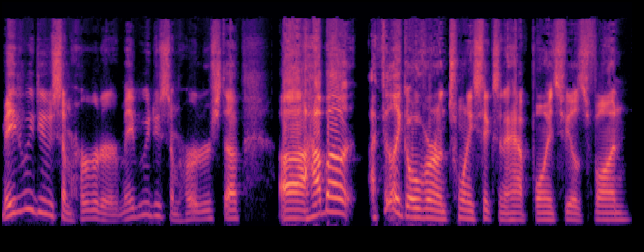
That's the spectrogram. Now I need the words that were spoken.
Maybe we do some Huerter. Maybe we do some Huerter stuff. Uh, how about I feel like over on 26 and a half points feels fun.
